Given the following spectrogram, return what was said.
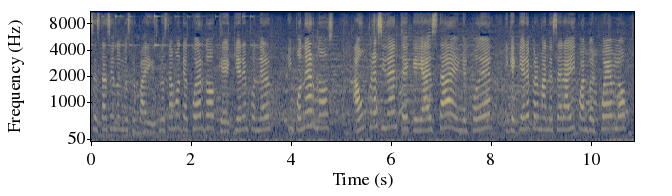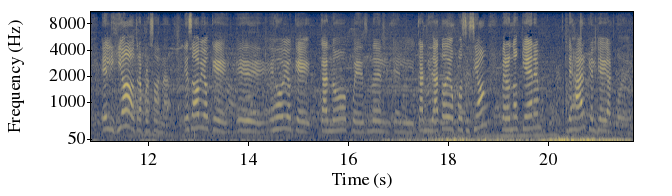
se está haciendo en nuestro país. No estamos de acuerdo que quieren poner, imponernos a un presidente que ya está en el poder y que quiere permanecer ahí cuando el pueblo eligió a otra persona. Es obvio que eh, es obvio que ganó pues el, el candidato de oposición, pero no quieren dejar que él llegue al poder.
